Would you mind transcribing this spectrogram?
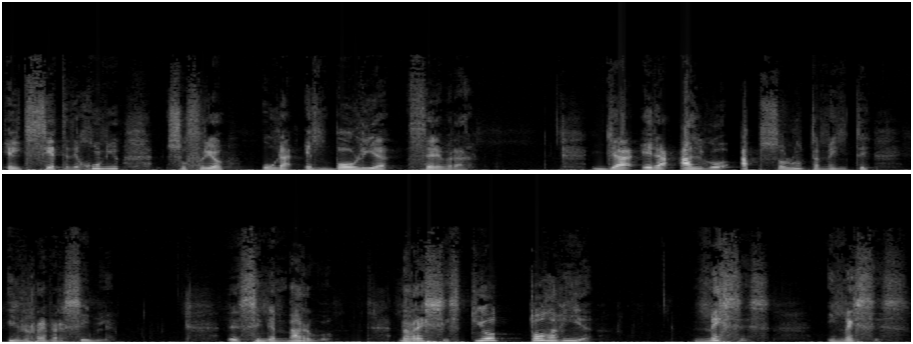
el 7 de junio, sufrió una embolia cerebral. Ya era algo absolutamente irreversible. Eh, sin embargo, resistió todavía meses y meses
